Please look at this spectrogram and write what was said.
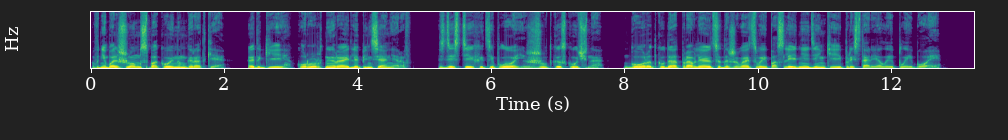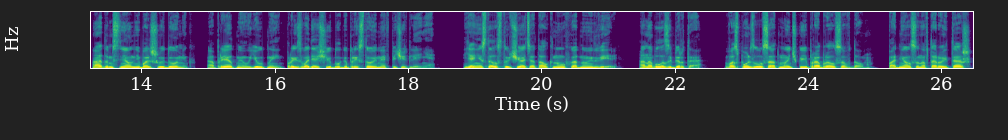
В небольшом спокойном городке. Этакий курортный рай для пенсионеров. Здесь тихо, тепло и жутко скучно. Город, куда отправляются доживать свои последние деньки престарелые плейбои. Адам снял небольшой домик, опрятный, уютный, производящий благопристойное впечатление. Я не стал стучать, а толкнул входную дверь. Она была заперта. Воспользовался отмычкой и пробрался в дом. Поднялся на второй этаж.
